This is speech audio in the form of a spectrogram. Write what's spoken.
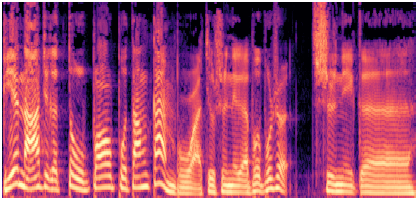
别拿这个豆包不当干部啊，就是那个不不是是那个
